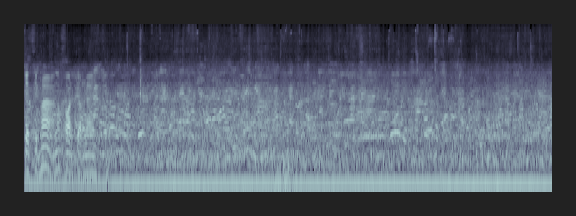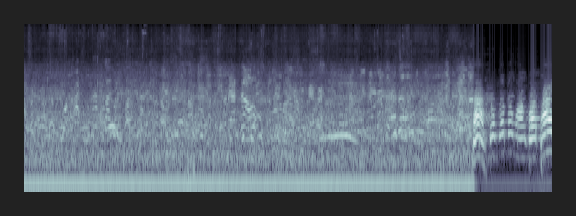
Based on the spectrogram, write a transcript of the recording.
75นครเกือบในนะทุกทุกทุกห้องปลอดภัย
